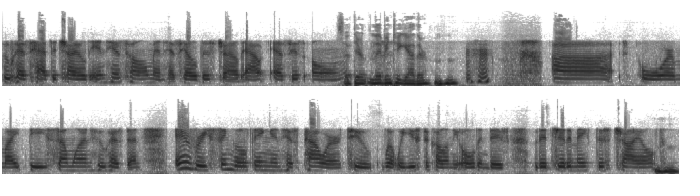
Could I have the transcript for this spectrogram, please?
who has had the child in his home and has held this child out as his own So they're living together. Mm-hmm. uh, or might be someone who has done every single thing in his power to what we used to call in the olden days legitimate this child and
